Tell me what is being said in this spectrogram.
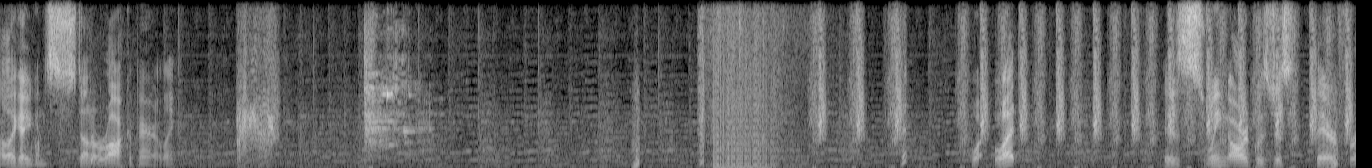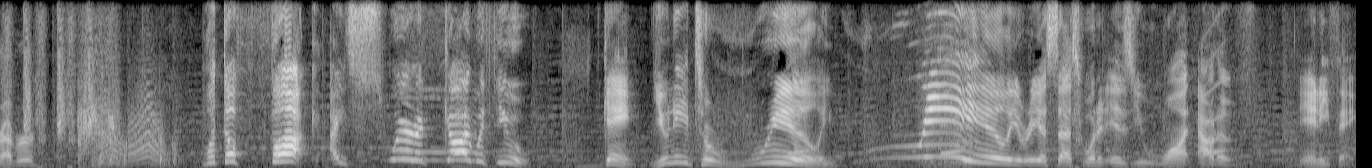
I like how you can stun a rock, apparently. What? His swing arc was just there forever? What the fuck? I swear to God with you! Game, you need to really, really reassess what it is you want out of anything.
